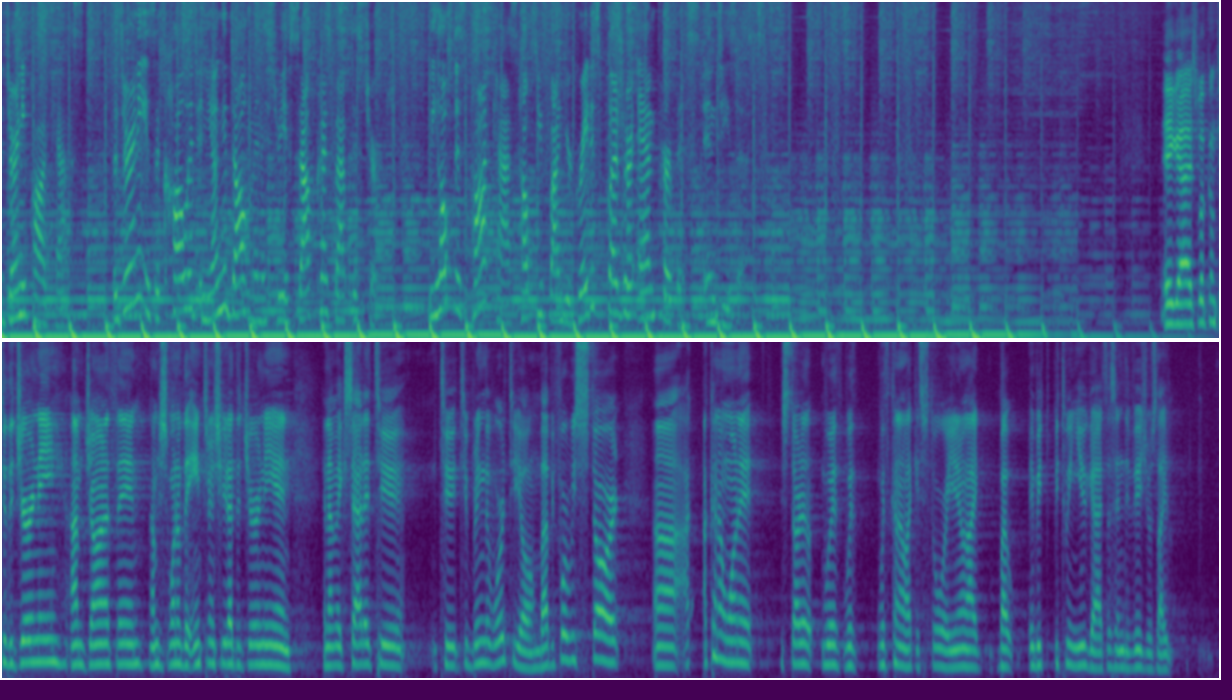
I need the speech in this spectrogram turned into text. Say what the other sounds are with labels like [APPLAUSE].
the Journey Podcast. The Journey is a college and young adult ministry of Southcrest Baptist Church. We hope this podcast helps you find your greatest pleasure and purpose in Jesus. Hey guys, welcome to the Journey. I'm Jonathan. I'm just one of the interns here at the Journey, and, and I'm excited to, to, to bring the word to y'all. But before we start, uh, I, I kind of want to start with, with with kind of like a story, you know, like but between you guys as individuals, like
